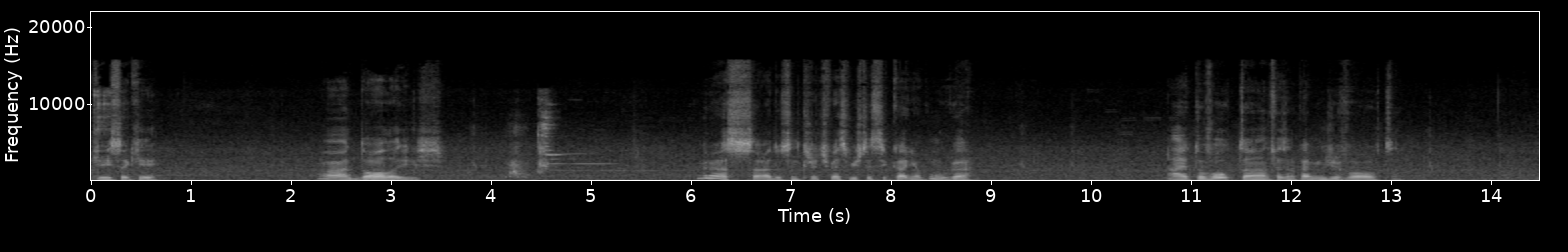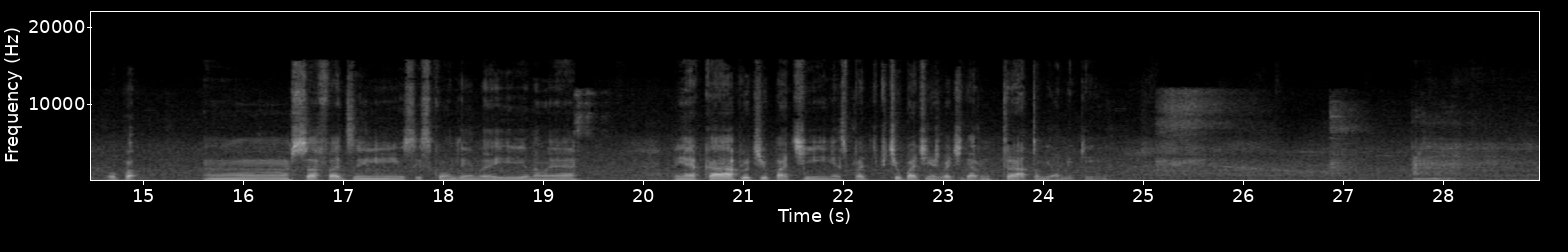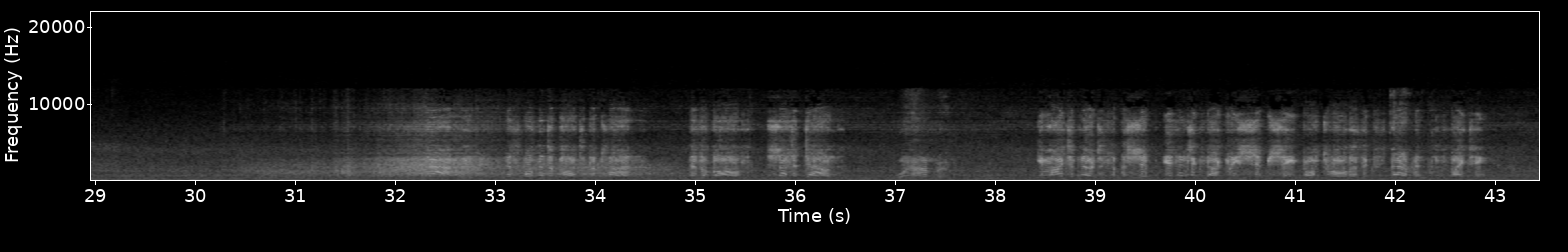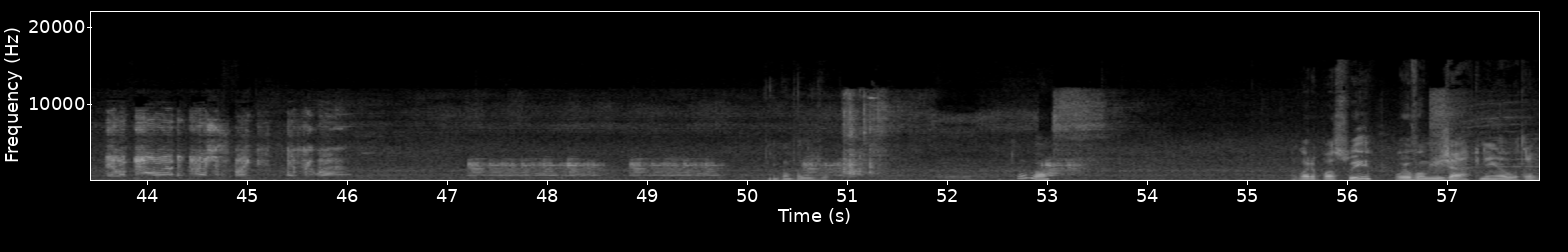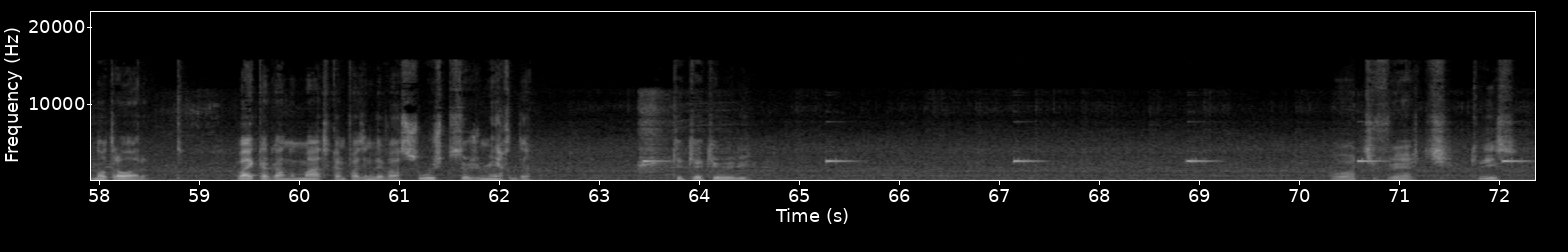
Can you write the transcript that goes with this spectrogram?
Que é isso aqui? Ah, dólares. Engraçado, eu sinto que já tivesse visto esse cara em algum lugar. Ah, eu tô voltando, fazendo caminho de volta. Opa. Hum, safadinho se escondendo aí, não é? Venha cá pro tio Patinhas. Pa- Tio Patinhas vai te dar um trato, meu amiguinho. Como fazer o jogo? Tá bom. Agora eu posso ir? Ou eu vou mijar? Que nem a outra, na outra hora. Vai cagar no mato, ficar me fazendo levar susto, seus merda. Que que é aquilo ali? Ó, tivete. Que isso?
